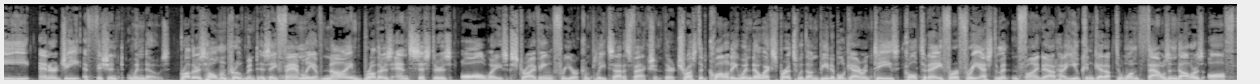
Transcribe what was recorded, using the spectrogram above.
E energy efficient windows. Brothers Home Improvement is a family of nine brothers and sisters, always striving for your complete satisfaction. They're trusted quality window experts with unbeatable guarantees. Call today for a free estimate and find out how you can get up to $1,000 off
